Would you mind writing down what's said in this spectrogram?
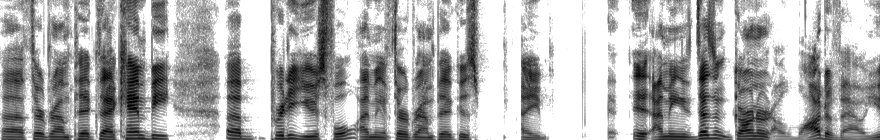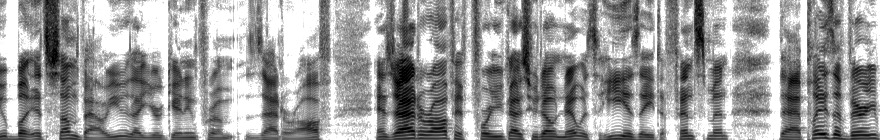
uh, third round pick that can be uh, pretty useful. I mean, a third round pick is a it, I mean, it doesn't garner a lot of value, but it's some value that you're getting from Zadorov. And Zadorov, if for you guys who don't know, is he is a defenseman that plays a very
